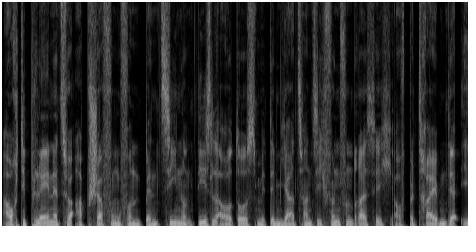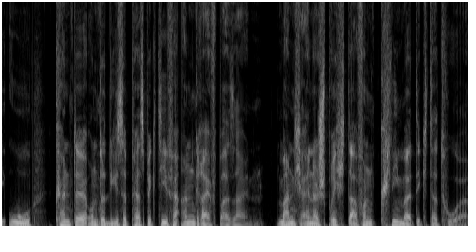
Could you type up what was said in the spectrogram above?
Auch die Pläne zur Abschaffung von Benzin- und Dieselautos mit dem Jahr 2035 auf Betreiben der EU könnte unter dieser Perspektive angreifbar sein. Manch einer spricht davon Klimadiktatur.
